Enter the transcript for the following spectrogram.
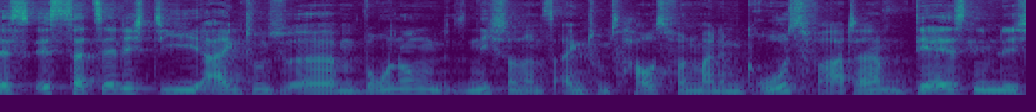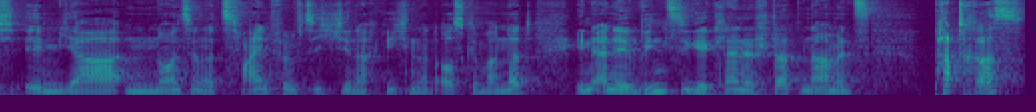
Es ist tatsächlich die Eigentumswohnung, nicht, sondern das Eigentumshaus von meinem Großvater. Der ist nämlich im Jahr 1952 hier nach Griechenland ausgewandert, in eine winzige kleine Stadt namens Patras.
